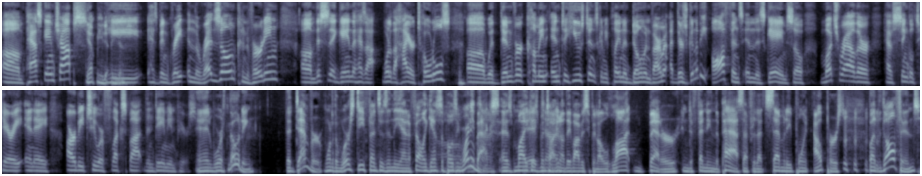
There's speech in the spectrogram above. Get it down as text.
um, pass game chops. Yep, he, he, has been great in the red zone, converting. Um, this is a game that has a, one of the higher totals uh, with Denver coming into Houston. It's going to be played in a dome environment. There's going to be offense in this game, so much rather have Singletary in a RB two or flex spot than Dameon Pierce. And worth noting, that Denver, one of the worst defenses in the NFL against opposing oh, running backs, time. as Mike big has been talking. You know, they've obviously been a lot better in defending the pass after that 70 point outburst by the Dolphins.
